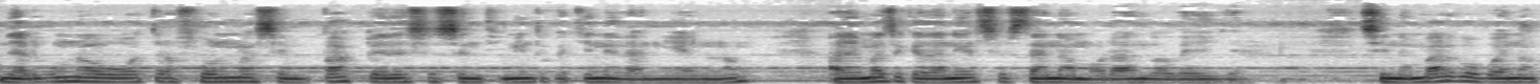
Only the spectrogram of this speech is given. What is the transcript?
de alguna u otra forma se empape de ese sentimiento que tiene Daniel, ¿no? Además de que Daniel se está enamorando de ella. Sin embargo, bueno,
